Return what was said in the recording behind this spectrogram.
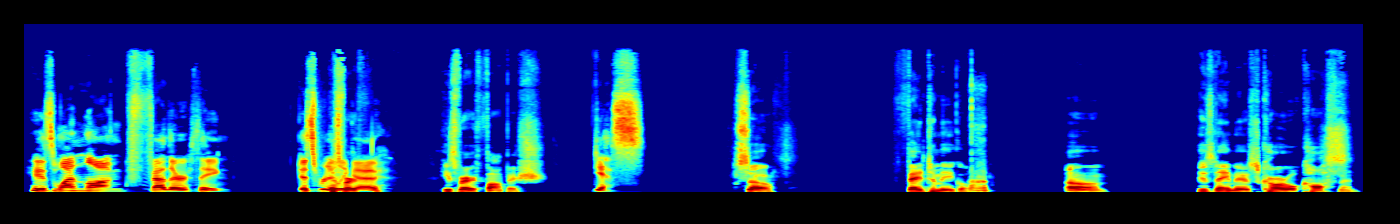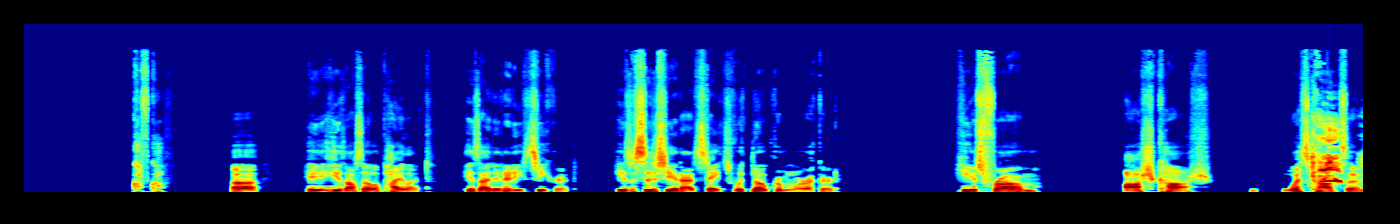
his one long feather thing. It's really very- good. He's very foppish. Yes. So, Phantom Eagle. Um, his name is Karl Kaufmann. Cough, cough. Uh, he, he's also a pilot. His identity secret. He's a citizen of the United States with no criminal record. He is from Oshkosh, Wisconsin.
